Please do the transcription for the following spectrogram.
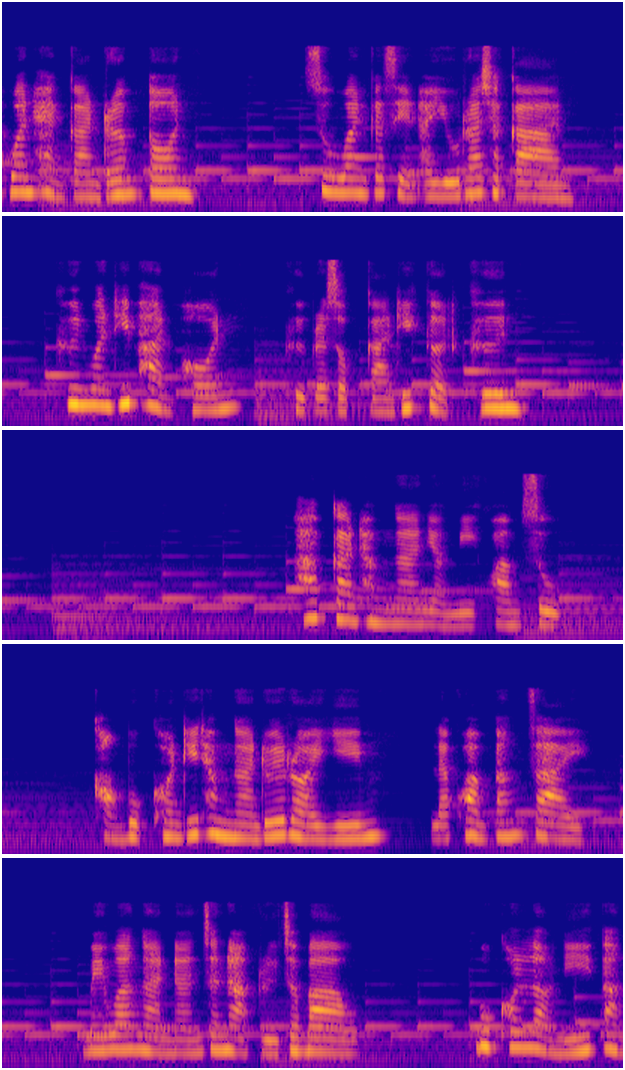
จากวันแห่งการเริ่มต้น สู่วันเกษียณอายุราชการ คืนวันที่ผ่านพ้นคือประสบการณ์ที่เกิดขึ้น ภาพการทำงานอย่างมีความสุข ของบุคคลที่ทำงานด้วยรอยยิ้มและความตั้งใจ ไม่ว่างานนั้นจะหนักหรือจะเบา บุคคลเหล่านี้ต่าง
